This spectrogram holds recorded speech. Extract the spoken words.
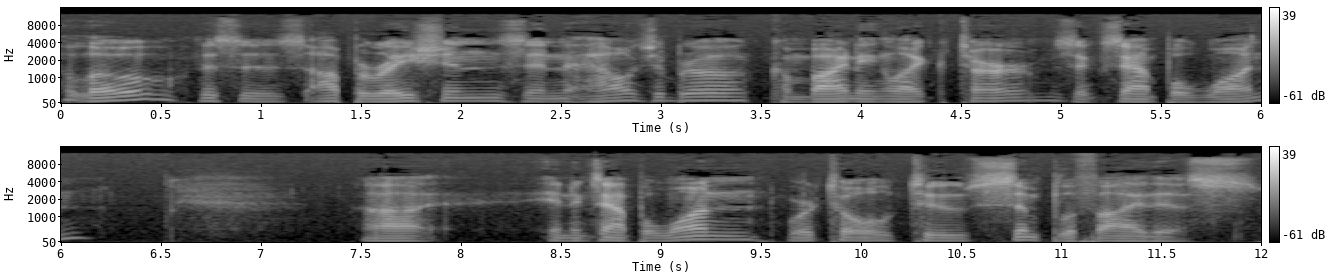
Hello, this is Operations in Algebra, Combining Like Terms, Example 1. Uh, in Example 1, we're told to simplify this.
